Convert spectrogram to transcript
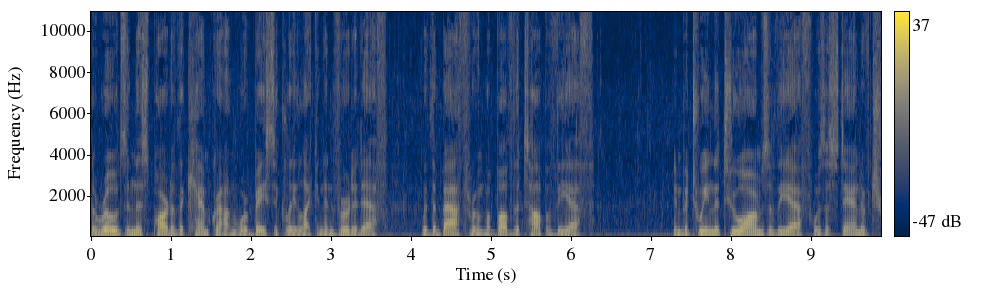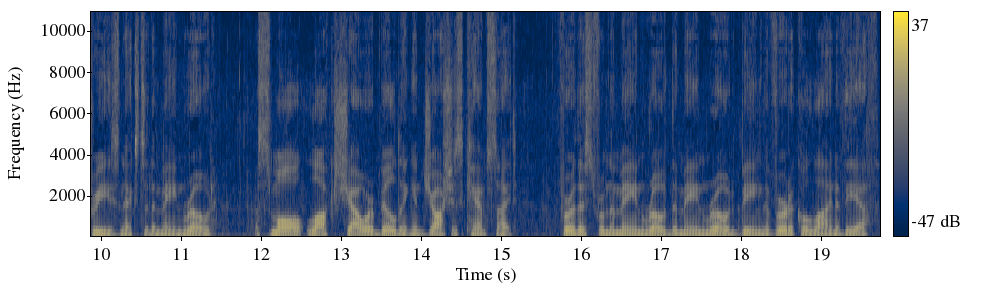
The roads in this part of the campground were basically like an inverted F, with the bathroom above the top of the F. In between the two arms of the F was a stand of trees next to the main road, a small lock shower building in Josh's campsite, furthest from the main road, the main road being the vertical line of the F.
